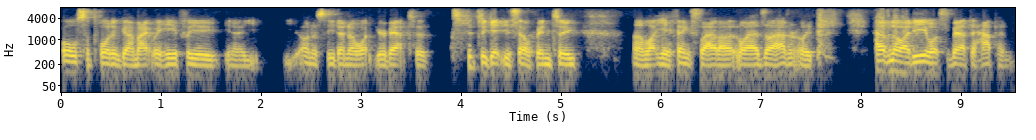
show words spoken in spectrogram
all supportive. Go, mate, we're here for you. You know, you, you honestly don't know what you're about to to get yourself into. I'm like, yeah, thanks, lad, lads. I haven't really have no idea what's about to happen,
